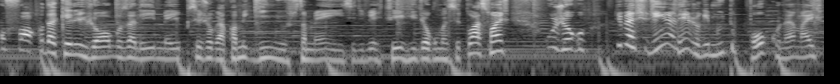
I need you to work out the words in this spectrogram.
O foco daqueles jogos ali, meio pra você jogar com amiguinhos também, se divertir, rir de algumas situações. Um jogo divertidinho ali, joguei muito pouco, né? Mas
